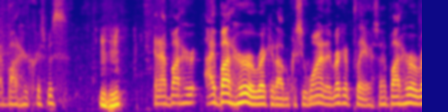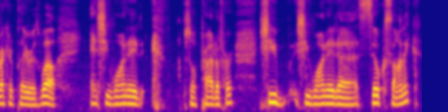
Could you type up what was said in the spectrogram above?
I bought her Christmas hmm and I bought her I bought her a record album because she wanted a record player. So I bought her a record player as well, and she wanted. I'm so proud of her. She she wanted a Silk Sonic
